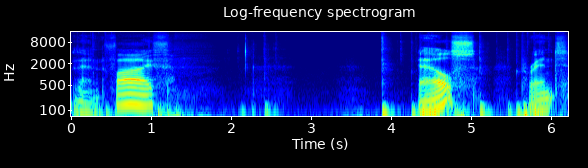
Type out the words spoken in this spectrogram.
than 5. Else, print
